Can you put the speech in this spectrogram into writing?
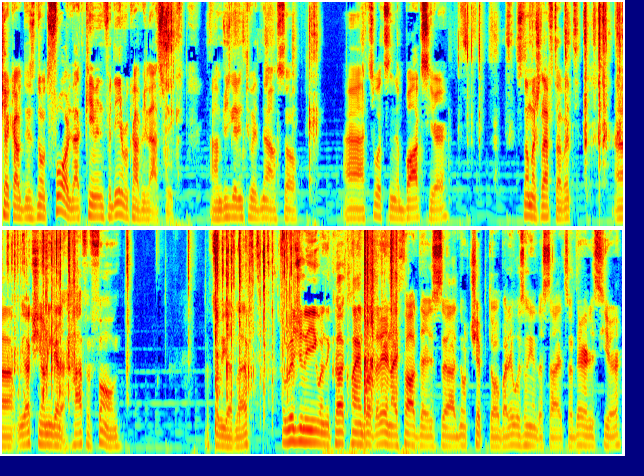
check out this Note 4 that came in for data recovery last week. I'm just getting to it now. So uh, that's what's in the box here. There's not much left of it. Uh, we actually only got a half a phone. That's what we got left. Originally, when the client brought it in, I thought there's uh, no chip though, but it was on the other side. So there it is here.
